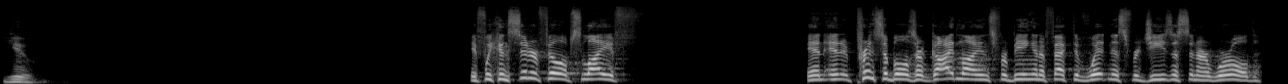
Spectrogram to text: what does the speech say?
you. If we consider Philip's life and, and principles or guidelines for being an effective witness for Jesus in our world,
